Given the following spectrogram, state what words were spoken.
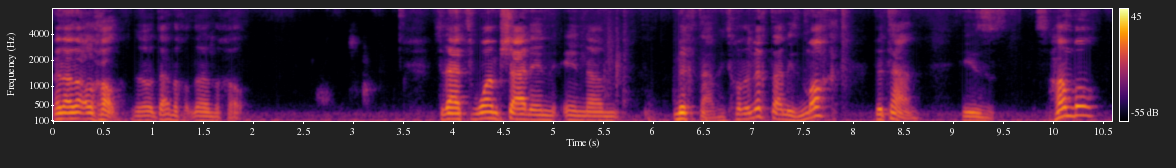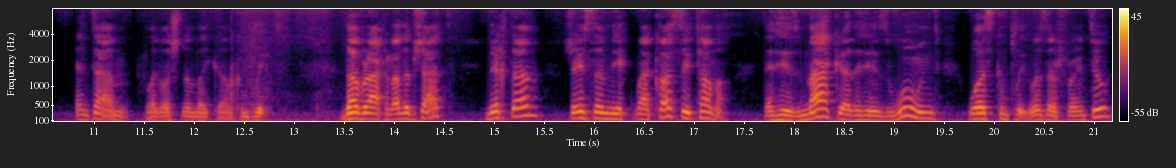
No, no, no, L'chol. No, down the the L'chol. So that's one shot in in um, Michtam. He's called a Michtam. He's Moch v'Tam. He's humble and Tam like lashon of like uh, complete. Davrach another pshat. Michtam. That his maka, that his wound was complete. What is that referring to?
